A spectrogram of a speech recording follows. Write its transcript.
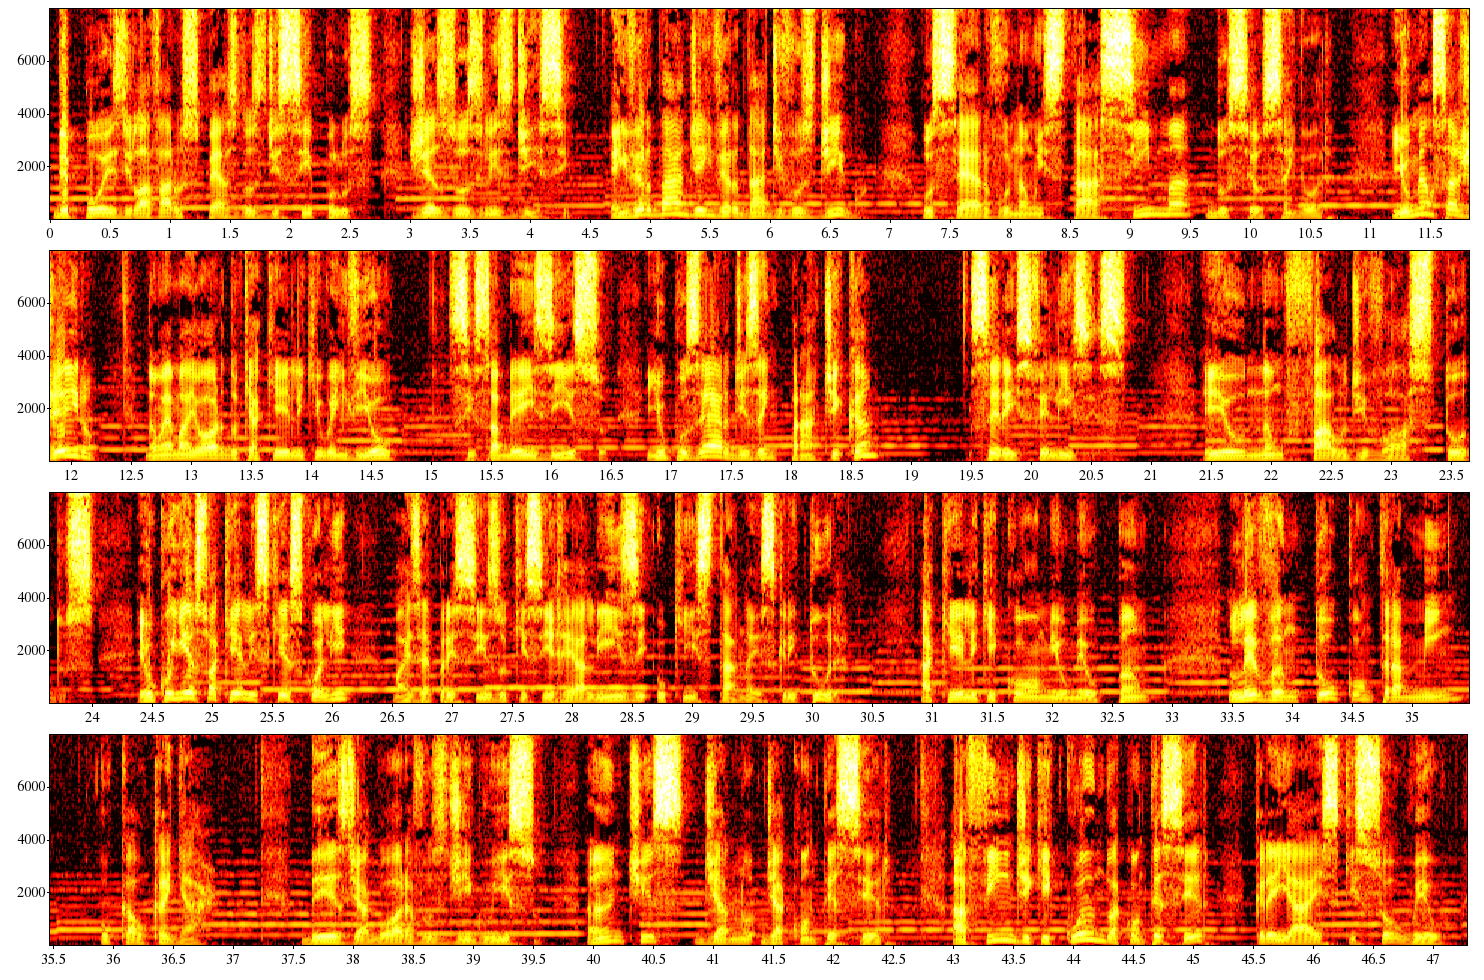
Depois de lavar os pés dos discípulos, Jesus lhes disse: em verdade, em verdade vos digo: o servo não está acima do seu senhor, e o mensageiro não é maior do que aquele que o enviou. Se sabeis isso e o puserdes em prática, sereis felizes. Eu não falo de vós todos. Eu conheço aqueles que escolhi, mas é preciso que se realize o que está na Escritura. Aquele que come o meu pão levantou contra mim o calcanhar. Desde agora vos digo isso, antes de, de acontecer, a fim de que, quando acontecer, creiais que sou eu.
